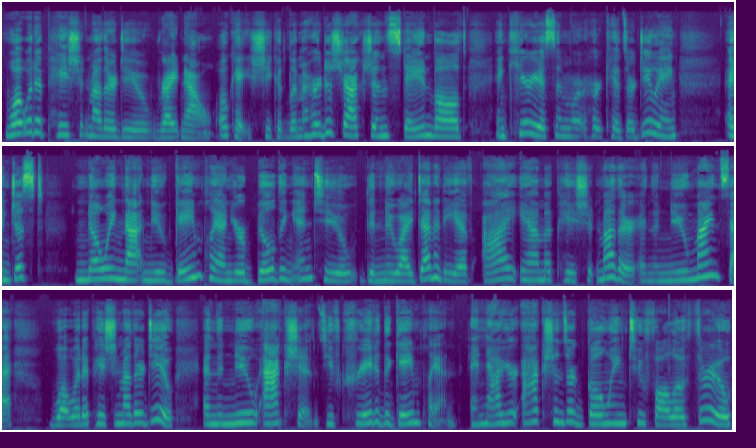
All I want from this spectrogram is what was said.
What would a patient mother do right now? Okay, she could limit her distractions, stay involved and curious in what her kids are doing, and just knowing that new game plan, you're building into the new identity of I am a patient mother and the new mindset. What would a patient mother do? And the new actions. You've created the game plan, and now your actions are going to follow through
